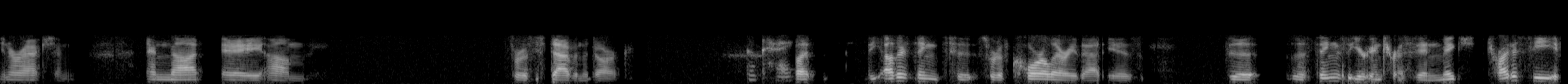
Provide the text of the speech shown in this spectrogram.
interaction and not a um, sort of stab in the dark. Okay. But the other thing to sort of corollary that is the the things that you're interested in. Make try to see if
